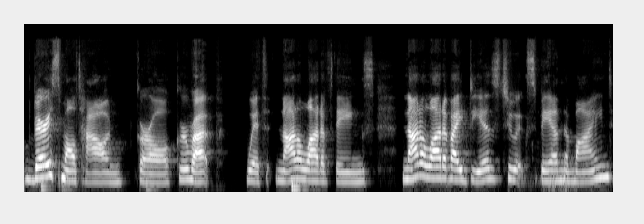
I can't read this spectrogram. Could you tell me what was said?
very small town girl, grew up with not a lot of things not a lot of ideas to expand the mind,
